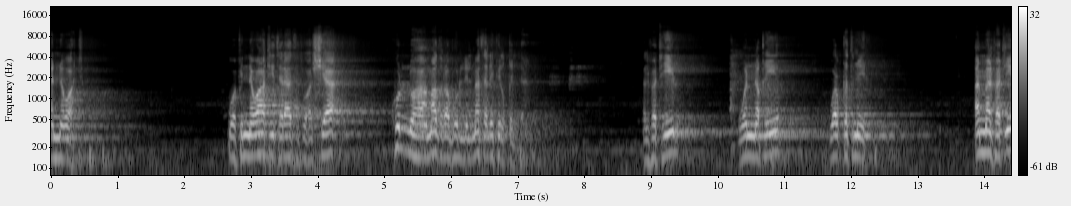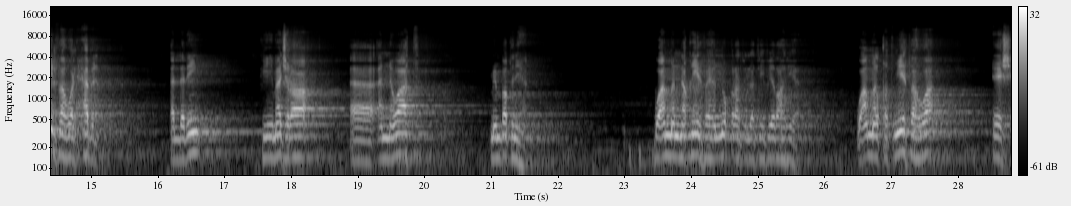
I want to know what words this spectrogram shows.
النواة. وفي النواة ثلاثة أشياء كلها مضرب للمثل في القلة. الفتيل والنقير والقطمير. أما الفتيل فهو الحبل الذي في مجرى آه، النواة من بطنها. وأما النقير فهي النقرة التي في ظهرها. وأما القطمير فهو إيش؟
